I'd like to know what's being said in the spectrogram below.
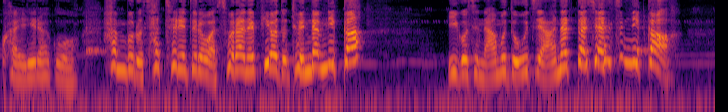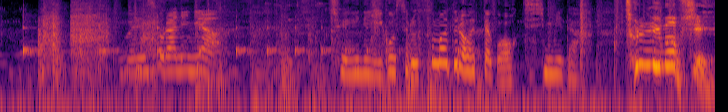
관리라고 함부로 사찰에 들어와 소란을 피워도 된답니까? 이곳엔 아무도 오지 않았다지 않습니까? 웬 소란이냐? 죄인이 이곳으로 숨어 들어왔다고 억지십니다. 틀림없이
